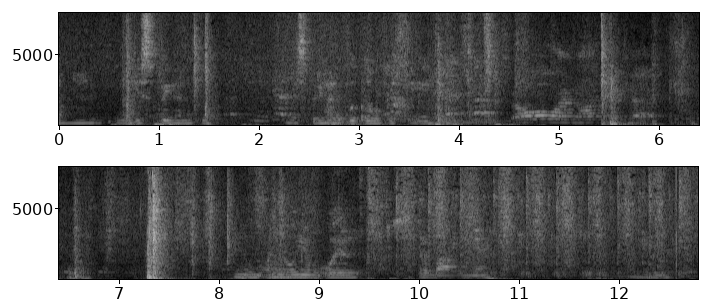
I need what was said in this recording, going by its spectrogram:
Ayan, nag-sprayan ko. Nag-sprayan ko to kasi ano yung oil sa trabaho niya. Ayan.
